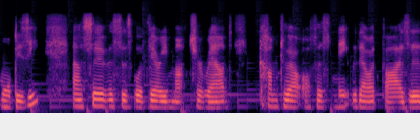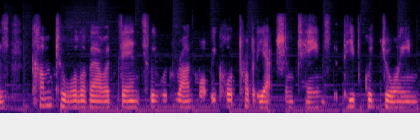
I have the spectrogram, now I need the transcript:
more busy. Our services were very much around come to our office, meet with our advisors, come to all of our events. We would run what we called property action teams that people could join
